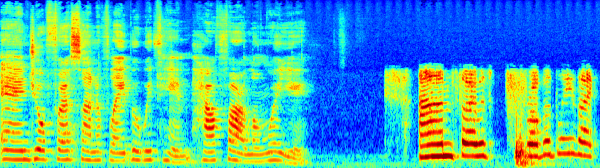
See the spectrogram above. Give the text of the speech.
and your first sign of labor with him, how far along were you? Um, so I was probably like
